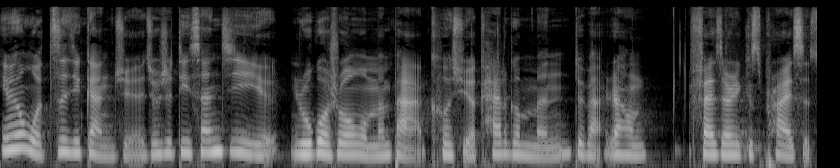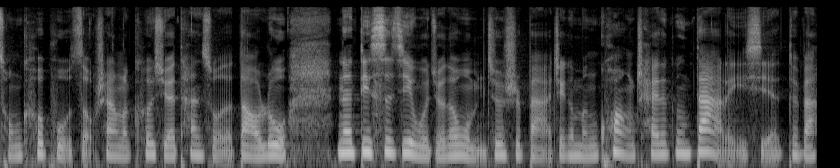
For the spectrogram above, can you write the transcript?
因为我自己感觉，就是第三季，如果说我们把科学开了个门，对吧？让 f a z e r Express 从科普走上了科学探索的道路，那第四季我觉得我们就是把这个门框拆得更大了一些，对吧？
